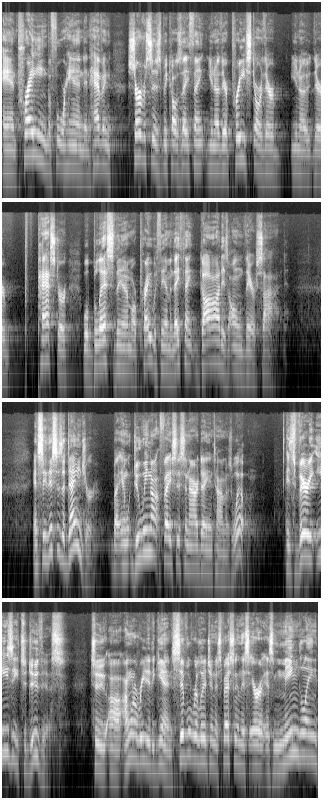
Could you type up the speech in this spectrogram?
and praying beforehand and having services because they think, you know, their priest or their, you know, their pastor will bless them or pray with them, and they think God is on their side. And see, this is a danger but and do we not face this in our day and time as well? It's very easy to do this. To uh, I want to read it again. Civil religion, especially in this era, is mingling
